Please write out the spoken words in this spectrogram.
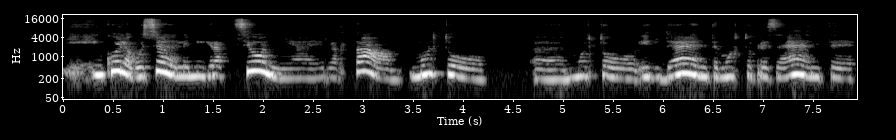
in cui la questione delle migrazioni è in realtà molto, eh, molto evidente, molto presente,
